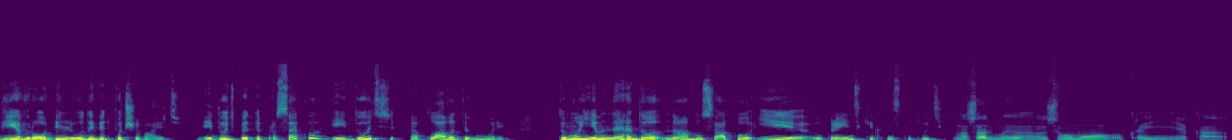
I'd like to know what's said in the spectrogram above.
в Європі люди відпочивають, йдуть пити просеко і йдуть е, плавати в морі. Тому їм не до НАБУ, САПу і українських інституцій. На жаль, ми живемо в країні, яка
